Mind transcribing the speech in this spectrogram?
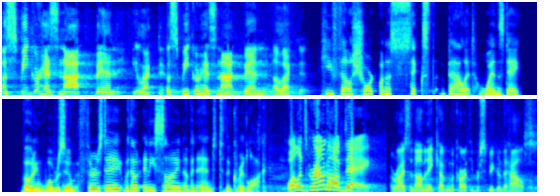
A speaker has not been elected. A speaker has not been elected. He fell short on a sixth ballot Wednesday. Voting will resume Thursday without any sign of an end to the gridlock. Well, it's Groundhog Day. I rise to nominate Kevin McCarthy for Speaker of the House.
